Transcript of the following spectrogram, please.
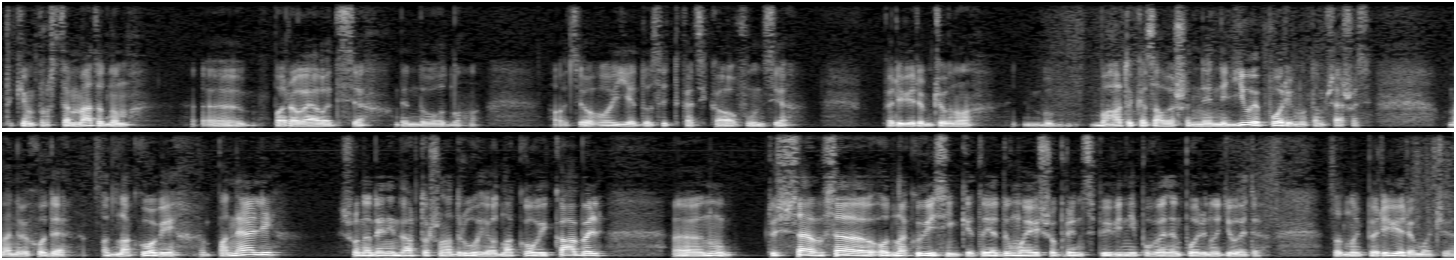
таким простим методом е, паралелитися один до одного. А у цього є досить така цікава функція. Перевіримо, чи воно. Багато казали, що не, не діли порівну, там ще щось. У мене виходить однакові панелі, що на один інвертор, що на другий, однаковий кабель. Е, ну, тобто все, все однаковісіньке. То я думаю, що в принципі він і повинен порівну ділити. Заодно й перевіримо, чи,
